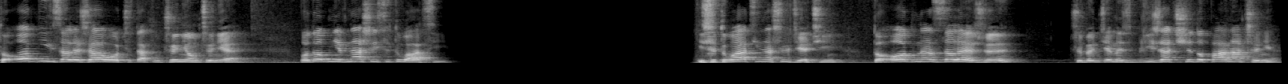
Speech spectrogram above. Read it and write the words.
To od nich zależało, czy tak uczynią, czy nie. Podobnie w naszej sytuacji i sytuacji naszych dzieci, to od nas zależy, czy będziemy zbliżać się do Pana, czy nie.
